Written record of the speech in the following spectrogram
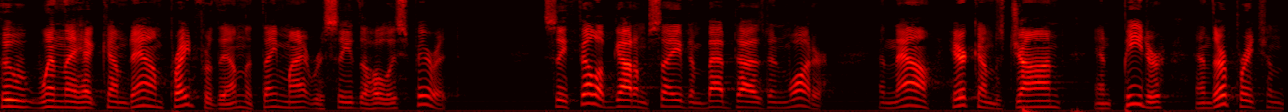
who, when they had come down, prayed for them that they might receive the Holy Spirit. See, Philip got them saved and baptized in water. And now here comes John and Peter, and they're preaching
